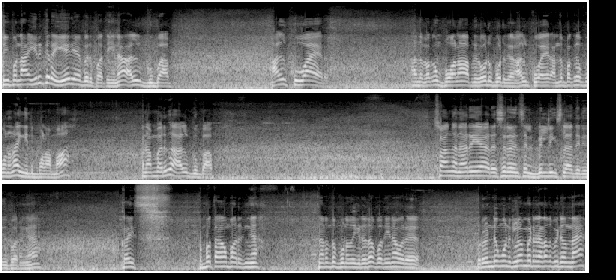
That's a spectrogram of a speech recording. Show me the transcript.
ஸோ இப்போ நான் இருக்கிற ஏரியா பேர் பார்த்தீங்கன்னா அல் குபாப் அல் குவாயர். அந்த பக்கம் போகலாம் அப்படி ரோடு போட்டிருக்காங்க. அல் குவாயர் அந்த பக்கம் போனோன்னா இங்கேருந்து போகலாமா நம்ம இருக்க அல் குபாப். ஸோ அங்கே நிறைய ரெசிடென்சியல் பில்டிங்ஸ்லாம் தெரியுது பாருங்கள் கைஸ் ரொம்ப தாகமாக இருக்குங்க. நடந்து போனது கிட்ட தான் பார்த்தீங்கன்னா ஒரு ஒரு ரெண்டு மூணு கிலோமீட்டர் நடந்து போயிட்டு வந்தேன்.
